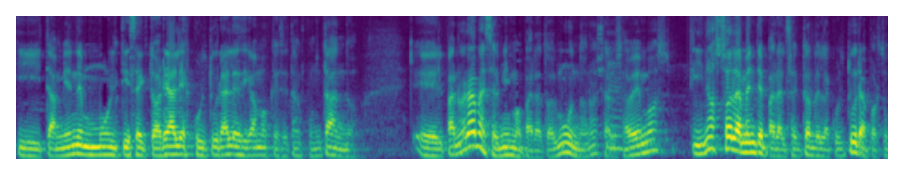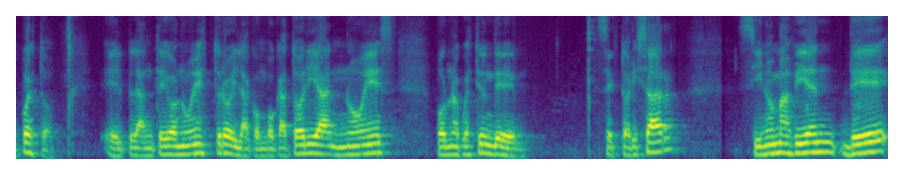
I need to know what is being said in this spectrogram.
y también de multisectoriales culturales, digamos, que se están juntando. El panorama es el mismo para todo el mundo, ¿no? ya lo sabemos, y no solamente para el sector de la cultura, por supuesto. El planteo nuestro y la convocatoria no es por una cuestión de sectorizar, sino más bien de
